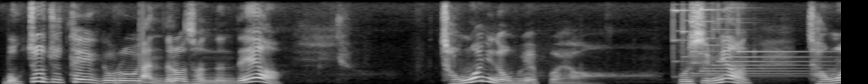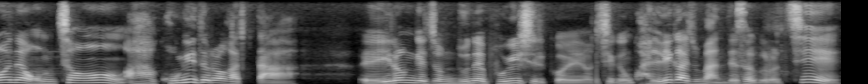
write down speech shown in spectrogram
목조주택으로 만들어졌는데요. 정원이 너무 예뻐요. 보시면 정원에 엄청 아 공이 들어갔다 예, 이런 게 좀 눈에 보이실 거예요. 지금 관리가 좀 안 돼서 그렇지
